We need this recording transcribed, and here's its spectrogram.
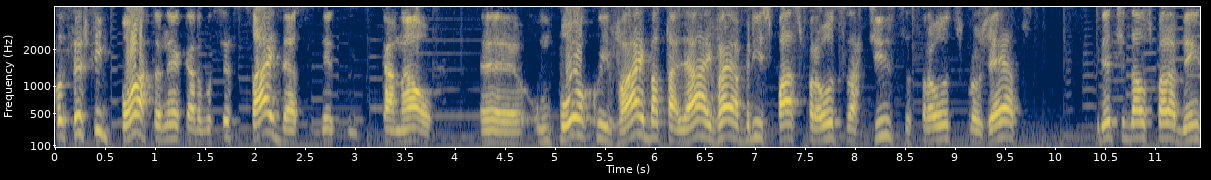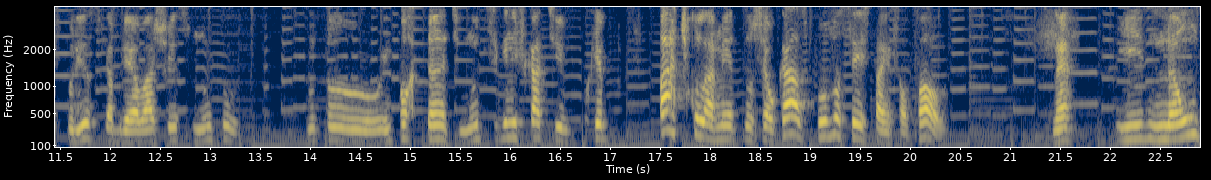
Você se importa, né, cara? Você sai desse, desse canal é, um pouco e vai batalhar e vai abrir espaço para outros artistas, para outros projetos. Queria te dar os parabéns por isso, Gabriel. Eu acho isso muito, muito importante, muito significativo, porque particularmente no seu caso, por você estar em São Paulo, né, e não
